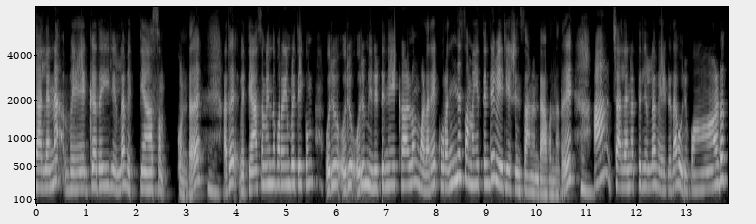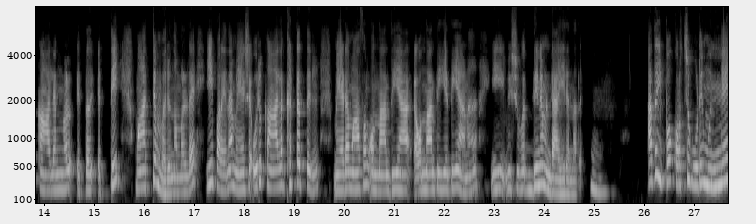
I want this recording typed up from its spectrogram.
ചലന വേഗതയിലുള്ള വ്യത്യാസം കൊണ്ട് അത് വ്യത്യാസം എന്ന് പറയുമ്പോഴത്തേക്കും ഒരു ഒരു ഒരു മിനിറ്റിനേക്കാളും വളരെ കുറഞ്ഞ സമയത്തിന്റെ വേരിയേഷൻസ് ആണ് ഉണ്ടാവുന്നത്. ആ ചലനത്തിലുള്ള വേഗത ഒരുപാട് കാലങ്ങൾ എത്ത എത്തി മാറ്റം വരും. നമ്മളുടെ ഈ പറയുന്ന മേശ ഒരു കാലഘട്ടത്തിൽ മേടമാസം ഒന്നാം തീയതി ഒന്നാം തീയതിയാണ് ഈ വിഷുവദിനം ഉണ്ടായിരുന്നത്. അത് ഇപ്പോൾ കുറച്ചുകൂടി മുന്നേ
